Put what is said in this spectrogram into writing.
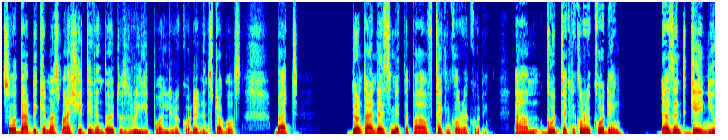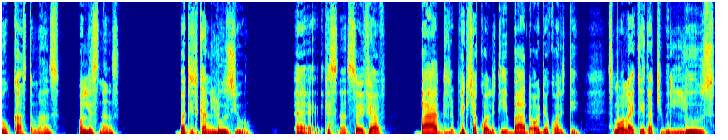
so that became a smash hit even though it was really poorly recorded and struggles but don't underestimate the power of technical recording um, good technical recording doesn't gain you customers or listeners, but it can lose you uh, listeners. So if you have bad picture quality, bad audio quality, it's more likely that you will lose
